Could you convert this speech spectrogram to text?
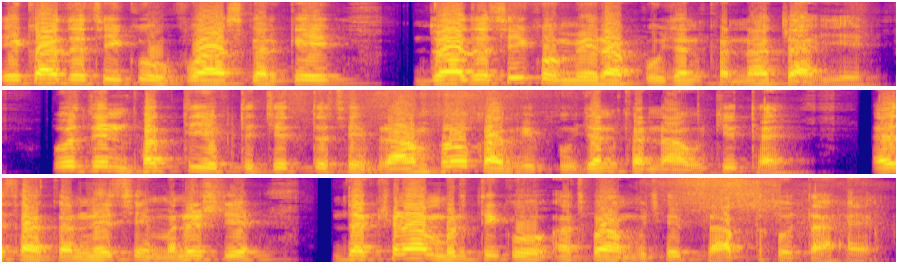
एकादशी को उपवास करके द्वादशी को मेरा पूजन करना चाहिए। उस दिन भक्ति युक्त चित्त से ब्राह्मणों का भी पूजन करना उचित है। ऐसा करने से मनुष्य दक्षिणा मूर्ति को अथवा मुझे प्राप्त होता है।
